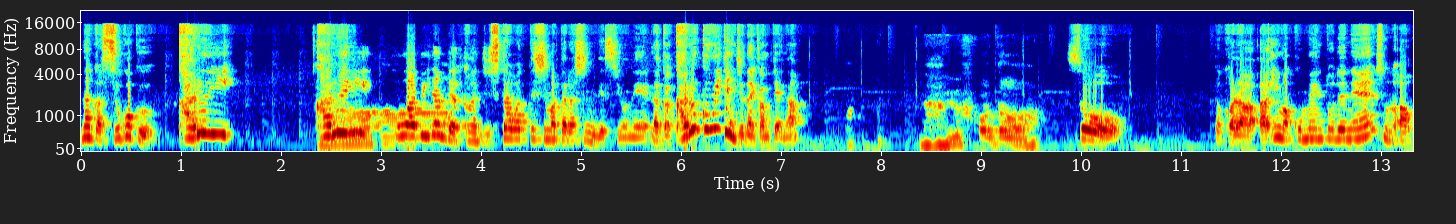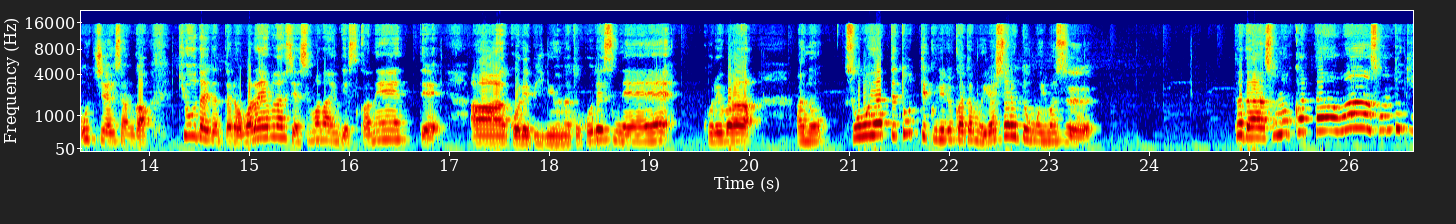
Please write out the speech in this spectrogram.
なんかすごく軽い、軽いお詫びだみたいな感じで伝わってしまったらしいんですよね。なんか軽く見てんじゃないかみたいな。なるほど。そう。だから、あ、今コメントでね、その、あ、落合さんが、兄弟だったら笑い話で済まないんですかねって、あーこれ微妙なとこですね。これは、あの、そうやって撮ってくれる方もいらっしゃると思います。ただ、その方は、その時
